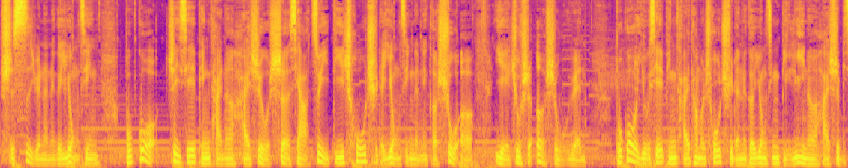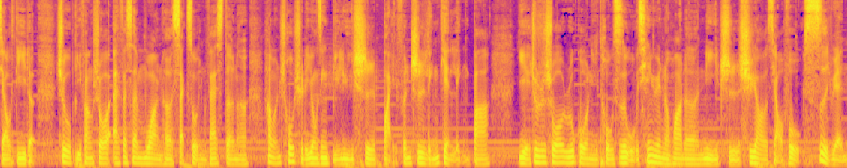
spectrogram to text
十四元的那个佣金。不过这些平台呢，还是有设下最低抽取的佣金的那个数额，也就是二十五元。不过有些平台他们抽取的那个佣金比例呢，还是比较低的。就比方说 FSM One 和 Saxo Investor 呢，他们抽取的佣金比例是百分之零点零八。也就是说，如果你投资五千元的话呢，你只需要缴付四元。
